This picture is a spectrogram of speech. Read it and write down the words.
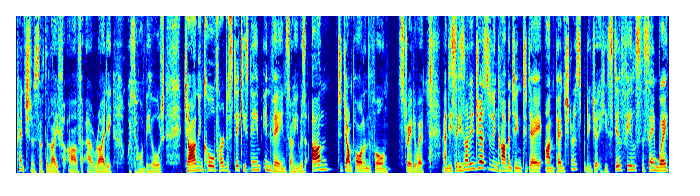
pensioners have the life of uh, Riley. Well, lo and behold, John in Cobh heard us take his name in vain, so he was on to John Paul on the phone straight away. And he said he's not interested in commenting today on pensioners, but he, ju- he still feels the same way.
